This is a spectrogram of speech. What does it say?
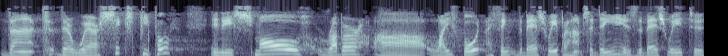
that there were six people in a small rubber uh, lifeboat. I think the best way, perhaps a dinghy, is the best way to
